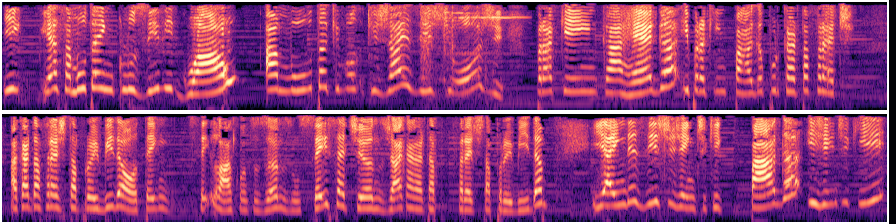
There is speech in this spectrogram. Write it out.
E, e, essa multa é inclusive igual à multa que, que já existe hoje para quem carrega e para quem paga por carta frete. A carta frete está proibida, ó, tem sei lá quantos anos, uns 6, 7 anos já que a carta frete está proibida. E ainda existe gente que paga e gente que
